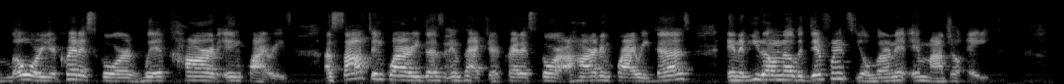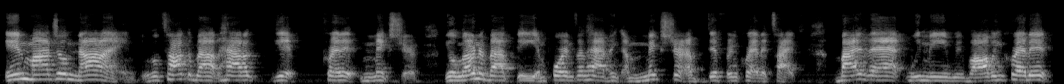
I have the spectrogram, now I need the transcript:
lower your credit score with hard inquiries. A soft inquiry doesn't impact your credit score, a hard inquiry does. And if you don't know the difference, you'll learn it in Module 8. In Module 9, we'll talk about how to get credit mixture. You'll learn about the importance of having a mixture of different credit types. By that, we mean revolving credit,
